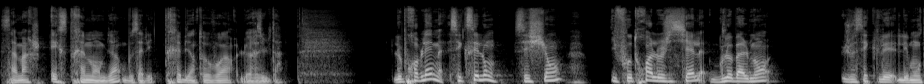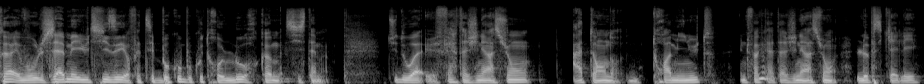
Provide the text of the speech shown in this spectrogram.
Ça marche extrêmement bien. Vous allez très bientôt voir le résultat. Le problème, c'est que c'est long, c'est chiant. Il faut trois logiciels. Globalement, je sais que les, monteurs, ils vont jamais l'utiliser. En fait, c'est beaucoup, beaucoup trop lourd comme système. Tu dois faire ta génération, attendre 3 minutes. Une fois que tu as ta génération, l'upscaler,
